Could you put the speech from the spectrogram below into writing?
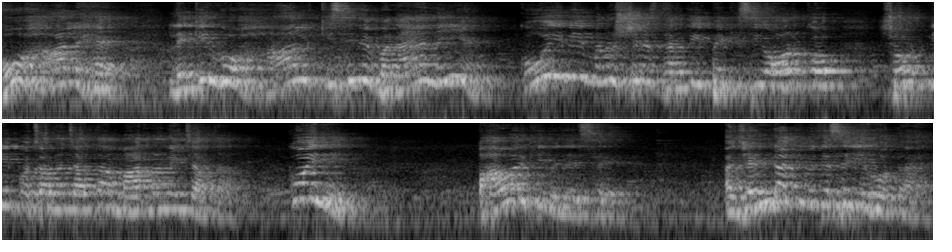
वो हाल है लेकिन वो हाल किसी ने बनाया नहीं है कोई भी मनुष्य इस धरती पे किसी और को चोट नहीं पहुंचाना चाहता, मारना नहीं चाहता। कोई नहीं। पावर की वजह से एजेंडा की वजह से ये होता है।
